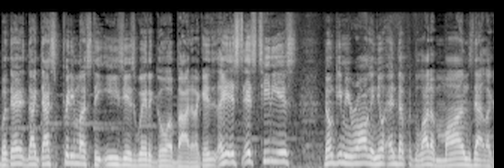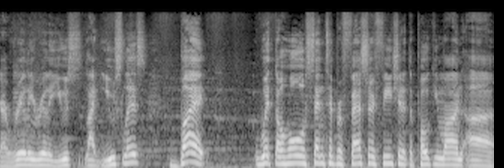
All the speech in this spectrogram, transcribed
but they're like that's pretty much the easiest way to go about it. Like it, it's, it's tedious. Don't get me wrong and you'll end up with a lot of mons that like are really really use like useless. But with the whole scented professor feature that the pokemon uh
